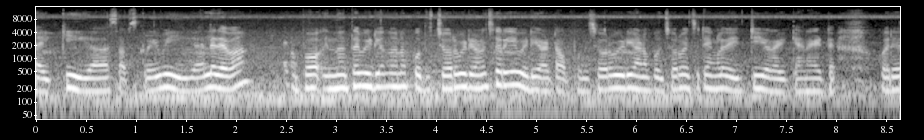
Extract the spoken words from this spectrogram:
ലൈക്ക് ചെയ്യുക സബ്സ്ക്രൈബ് ചെയ്യുക. അല്ലേ ദേവാ? അപ്പോൾ ഇന്നത്തെ വീഡിയോ എന്ന് പറഞ്ഞാൽ പൊതിച്ചോറ് വീഡിയോ ആണ് ചെറിയ വീഡിയോ കേട്ടോ പൊതിച്ചോറ് വീഡിയോ ആണ്. പൊതിച്ചോറ് വെച്ചിട്ട് ഞങ്ങൾ വെയിറ്റ് ചെയ്യുക കഴിക്കാനായിട്ട്. ഒരു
